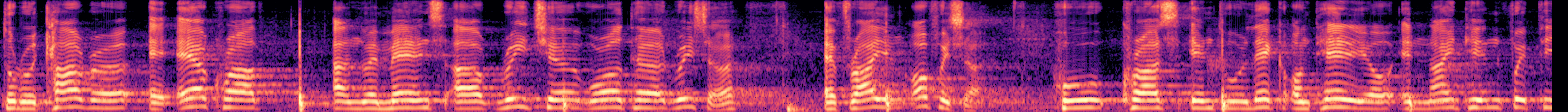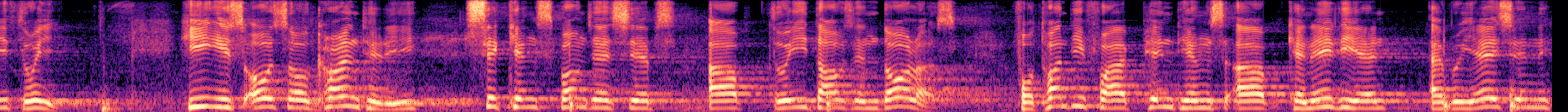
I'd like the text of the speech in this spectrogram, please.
to recover an aircraft and remains of Richard Walter Reeser, a flying officer who crossed into Lake Ontario in 1953. He is also currently seeking sponsorships of $3,000 for 25 paintings of Canadian aviation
